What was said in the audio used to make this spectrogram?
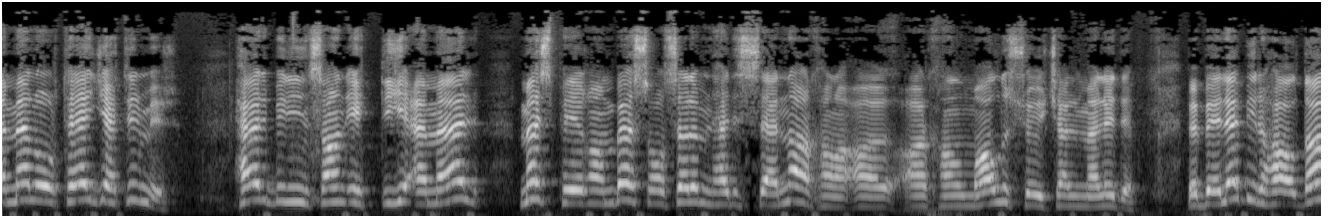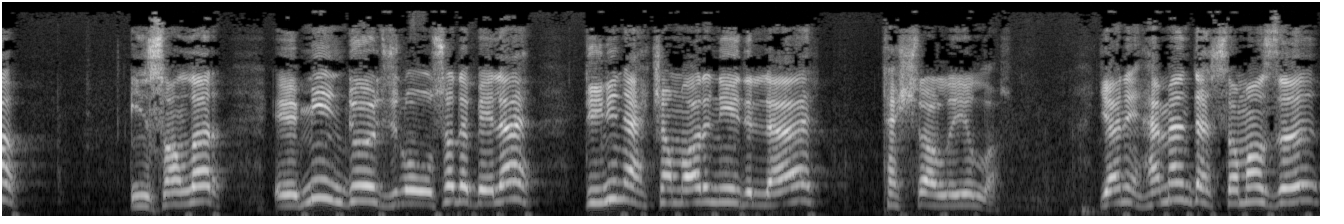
əməl ortaya gətirmir. Hər bir insan etdiyi əməl məhz Peyğəmbər s.ə.v-in hədislərinə arxanılmalıdır, söykəlməlidir. Və belə bir halda insanlar e, 1400 il olsa da belə dinin əhkamları nə edirlər? Təkrarlayırlar. Yəni, həmən dəstəmazdır,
